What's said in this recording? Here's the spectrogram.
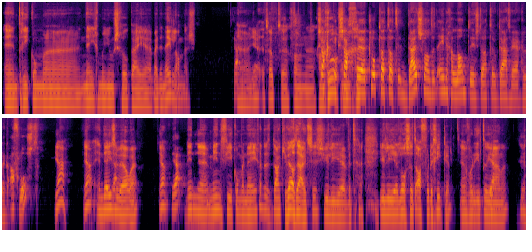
En 3,9 miljoen schuld bij, bij de Nederlanders. Ja. ja, het loopt gewoon, gewoon ik zag, door. Ik zag, klopt dat, dat Duitsland het enige land is dat ook daadwerkelijk aflost? Ja, ja in deze ja. wel hè. Ja, ja. min, uh, min 4,9. Dus dankjewel Duitsers. Jullie, uh, jullie uh, lossen het af voor de Grieken en voor de Italianen. Ja.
